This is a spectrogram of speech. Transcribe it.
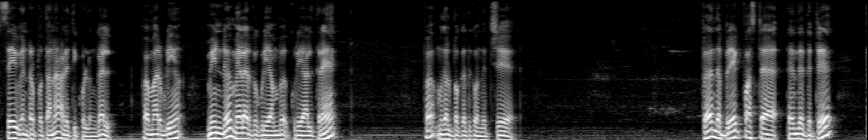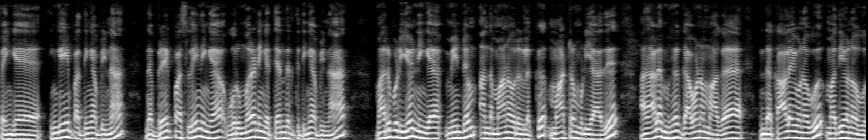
சேவ் என்ற பொத்தானை அழுத்தி கொள்ளுங்கள். இப்போ மறுபடியும் மீண்டும் மேலே இருக்கக்கூடிய அம்புக்குரிய அழுத்துறேன். இப்போ முதல் பக்கத்துக்கு வந்துடுச்சு. இப்போ இந்த பிரேக்ஃபாஸ்ட்டை தேர்ந்தெடுத்துட்டு இப்போ இங்கே இங்கேயும் பார்த்தீங்க அப்படின்னா இந்த பிரேக்ஃபாஸ்ட்லேயும் நீங்கள் ஒரு முறை நீங்கள் தேர்ந்தெடுத்துட்டீங்க அப்படின்னா மறுபடியும் நீங்கள் மீண்டும் அந்த மாணவர்களுக்கு மாற்ற முடியாது. அதனால் மிக கவனமாக இந்த காலை உணவு மதிய உணவு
